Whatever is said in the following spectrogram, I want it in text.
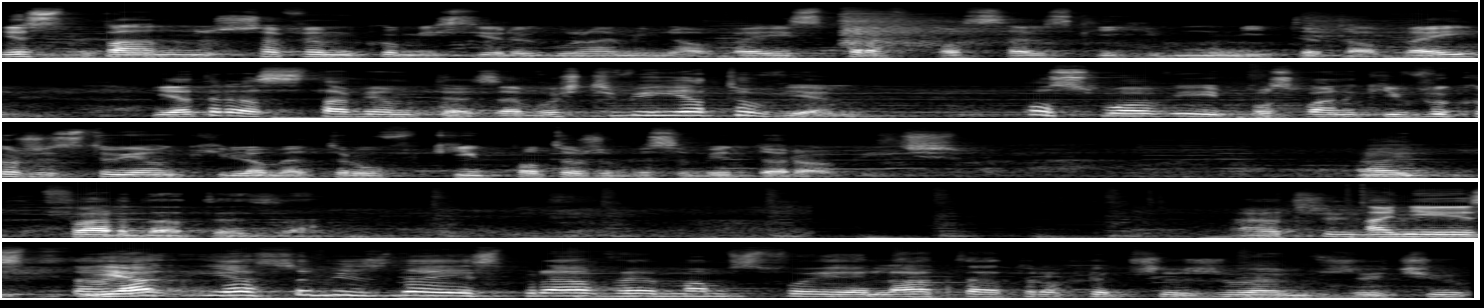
Jest pan szefem Komisji Regulaminowej, Spraw Poselskich i Immunitetowej. Ja teraz stawiam tezę, właściwie ja to wiem. Posłowie i posłanki wykorzystują kilometrówki po to, żeby sobie dorobić. Oj, twarda teza. A, czy... A nie jest tak? ja, ja sobie zdaję sprawę, mam swoje lata, trochę przeżyłem w życiu,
